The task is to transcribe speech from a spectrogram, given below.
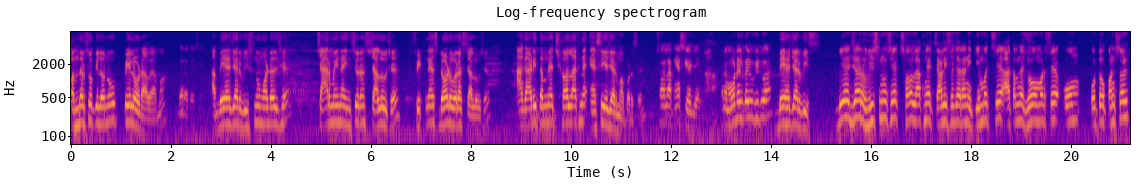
પંદરસો કિલોનું પેલોડ આવે આમાં. બરાબર છે. આ બે હજાર વીસનું મોડલ છે. ચાર મહિના ઇન્સ્યોરન્સ ચાલુ છે. ફિટનેસ દોઢ વર્ષ ચાલુ છે. આ ગાડી તમને છ લાખ ને એસી હજારમાં પડશે. છ લાખ એસી હજાર. અને મોડેલ કયું કીધું આ? બે હજાર વીસ. બે હજાર વીસનું છે છ લાખ ને ચાલીસ હજાર આની કિંમત છે. આ તમને જોવા મળશે Om auto consult.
